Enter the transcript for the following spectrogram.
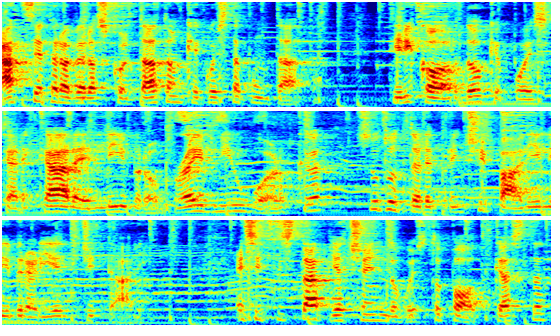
Grazie per aver ascoltato anche questa puntata. Ti ricordo che puoi scaricare il libro Brave New Work su tutte le principali librerie digitali. E se ti sta piacendo questo podcast,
